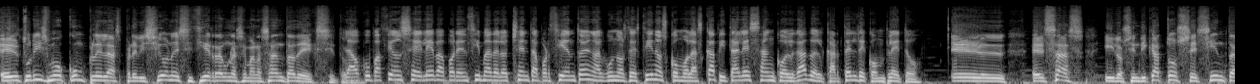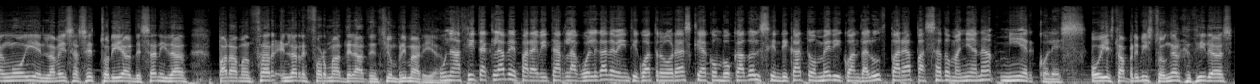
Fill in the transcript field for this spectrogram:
El turismo cumple las previsiones y cierra una Semana Santa de éxito. La ocupación se eleva por encima del 80%. En algunos destinos, como las capitales, han colgado el cartel de completo. El, el SAS y los sindicatos se sientan hoy en la mesa sectorial de sanidad para avanzar en la reforma de la atención primaria. Una cita clave para evitar la huelga de 24 horas que ha convocado el Sindicato Médico Andaluz para pasado mañana miércoles. Hoy está previsto en Algeciras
